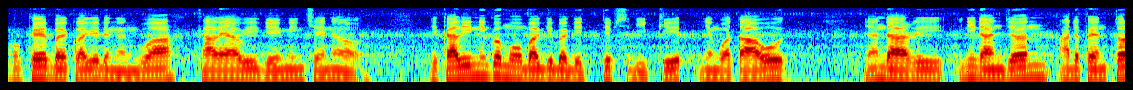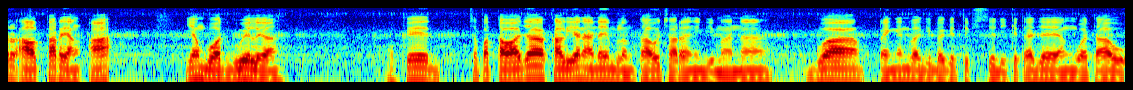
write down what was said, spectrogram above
Oke, balik lagi dengan gua Kaliawi Gaming Channel. Di kali ini gua mau bagi-bagi tips sedikit yang gua tahu yang dari ini dungeon ada venture altar yang A yang buat guild ya. Oke, cepat tahu aja kalian ada yang belum tahu caranya gimana. Gua pengen bagi-bagi tips sedikit aja yang gua tahu.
